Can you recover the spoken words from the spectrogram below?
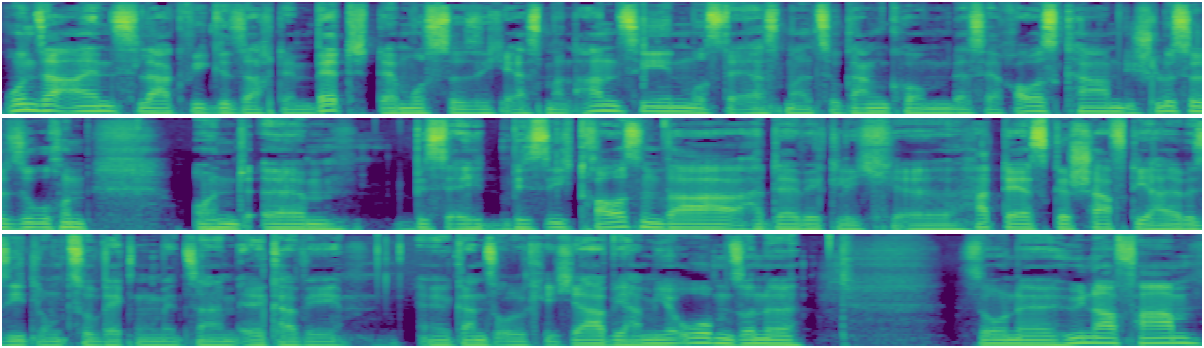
Unser Eins lag, wie gesagt, im Bett. Der musste sich erstmal anziehen, musste erstmal zu Gang kommen, dass er rauskam, die Schlüssel suchen und ähm, bis, er, bis ich draußen war, hat er wirklich, äh, hat er es geschafft, die halbe Siedlung zu wecken mit seinem LKW. Äh, ganz ulkig. Ja, wir haben hier oben so eine, so eine Hühnerfarm.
